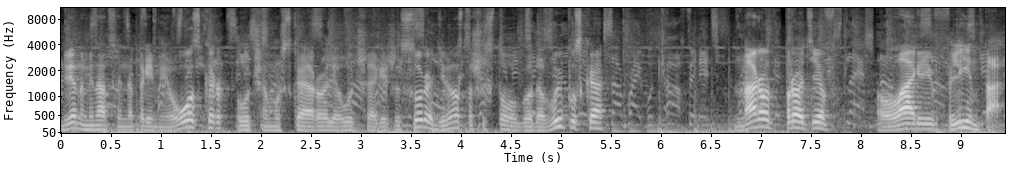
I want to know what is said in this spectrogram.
Две номинации на премию «Оскар», лучшая мужская роль и лучшая режиссура 96 -го года выпуска. «Народ против Ларри Флинта».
